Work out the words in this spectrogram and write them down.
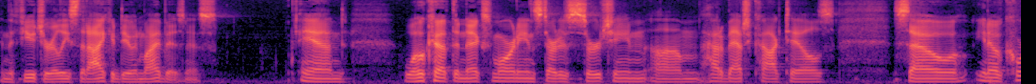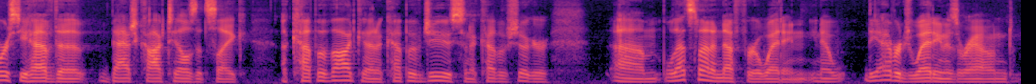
in the future, at least that I could do in my business. And woke up the next morning and started searching um, how to batch cocktails. So, you know, of course, you have the batch cocktails that's like a cup of vodka and a cup of juice and a cup of sugar. Um, well, that's not enough for a wedding. You know, the average wedding is around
